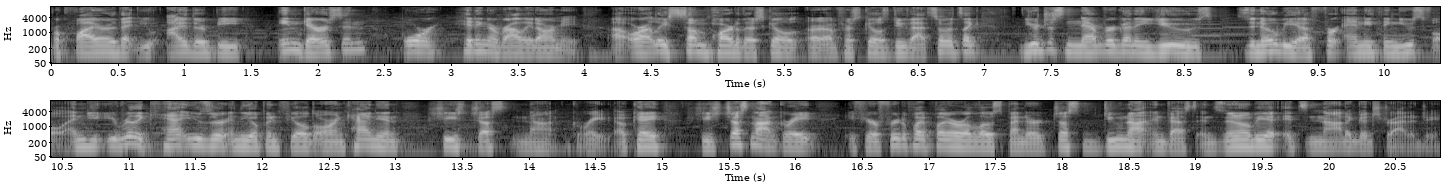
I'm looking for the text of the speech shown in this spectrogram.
require that you either be in garrison or hitting a rallied army uh, or at least some part of their skill or of her skills do that. So it's like you're just never going to use Zenobia for anything useful. And you, you really can't use her in the open field or in Canyon. She's just not great okay? She's just not great if you're a free-to-play player or a low spender just do not invest in Zenobia. It's not a good strategy.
